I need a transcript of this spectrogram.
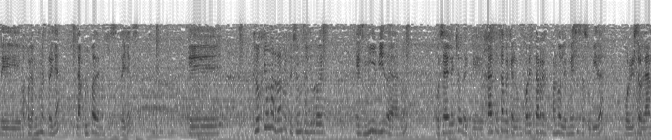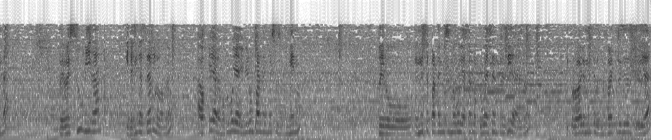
de, Bajo la misma estrella, la culpa de nuestras estrellas. Eh, creo que una gran reflexión de ese libro es, es mi vida, ¿no? O sea, el hecho de que Hassel sabe que a lo mejor está restándole meses a su vida por irse a Holanda, pero es su vida y decide hacerlo, ¿no? Ah, ok, a lo mejor voy a vivir un par de meses menos, pero en ese par de meses no voy a hacer lo que voy a hacer en tres días, ¿no? Y probablemente los mejores tres días de vida,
